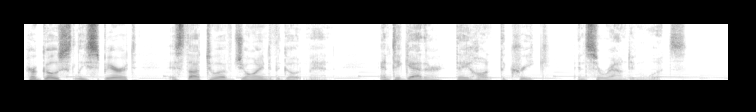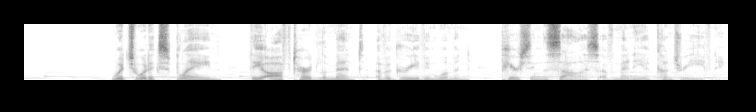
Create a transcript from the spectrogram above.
Her ghostly spirit is thought to have joined the goat man, and together they haunt the creek and surrounding woods. Which would explain the oft heard lament of a grieving woman piercing the solace of many a country evening.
